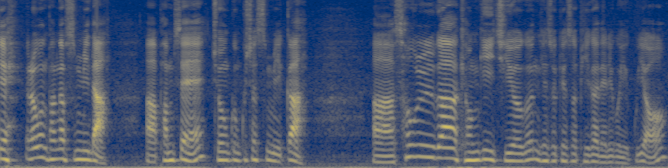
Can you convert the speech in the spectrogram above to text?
예, 여러분 반갑습니다. 아, 밤새 좋은 꿈 꾸셨습니까? 아, 서울과 경기 지역은 계속해서 비가 내리고 있고요.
